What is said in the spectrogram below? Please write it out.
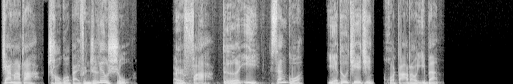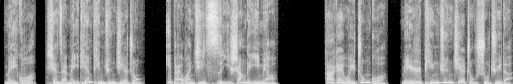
加拿大超过百分之六十五，而法、德、意三国也都接近或达到一半。美国现在每天平均接种一百万剂次以上的疫苗，大概为中国每日平均接种数据的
